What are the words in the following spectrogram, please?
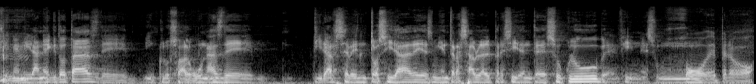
tiene mil anécdotas de incluso algunas de tirarse ventosidades mientras habla el presidente de su club. En fin, es un Joder, pero.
